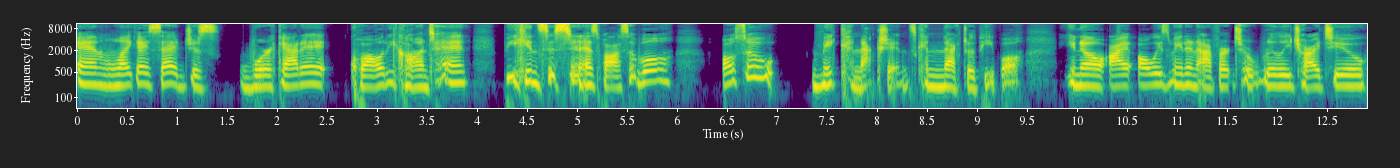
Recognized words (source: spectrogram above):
And like I said, just work at it, quality content, be consistent as possible. Also, make connections, connect with people. You know, I always made an effort to really try to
